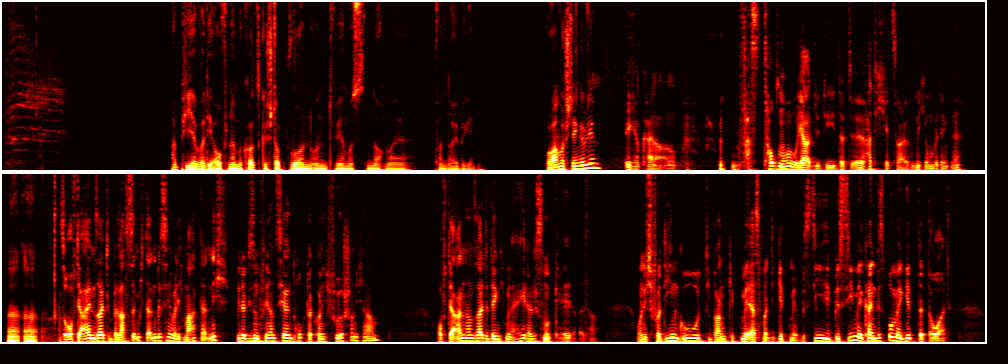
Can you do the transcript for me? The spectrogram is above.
Ab hier war die Aufnahme kurz gestoppt worden und wir mussten nochmal von neu beginnen. Wo waren wir stehen geblieben? Ich habe keine Ahnung. Fast 1000 Euro, ja, die, die das äh, hatte ich jetzt halt nicht unbedingt, ne? Äh, äh. So, auf der einen Seite belastet mich das ein bisschen, weil ich mag das nicht, wieder diesen finanziellen Druck, das konnte ich früher schon nicht haben. Auf der anderen Seite denke ich mir, hey, das ist nur Geld, Alter. Und ich verdiene gut, die Bank gibt mir erstmal, die gibt mir. Bis die, bis die mir kein Dispo mehr gibt, das dauert.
